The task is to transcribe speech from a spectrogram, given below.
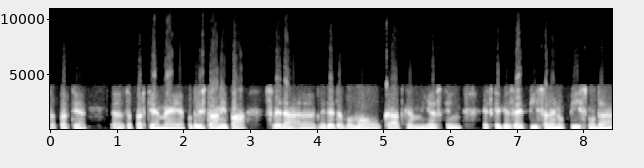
zaprtje, uh, zaprtje meje. Po drugi strani pa seveda, uh, glede, da bomo v kratkem jaz in SKGZ pisali eno pismo, da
